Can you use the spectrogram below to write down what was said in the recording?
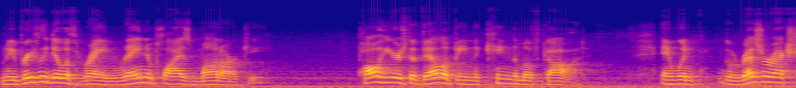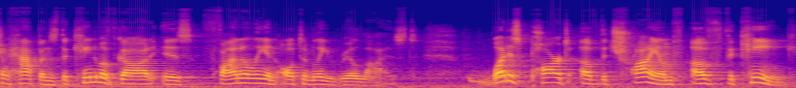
When we briefly deal with reign, reign implies monarchy. Paul here is developing the kingdom of God. And when the resurrection happens, the kingdom of God is finally and ultimately realized. What is part of the triumph of the king?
